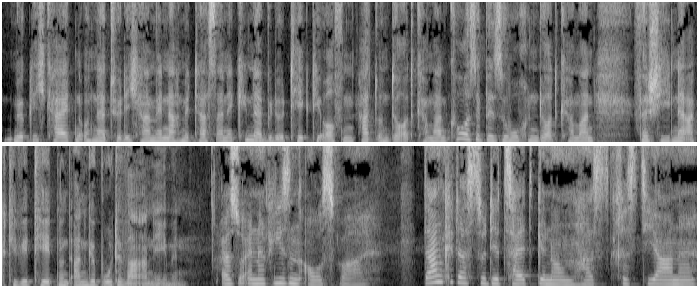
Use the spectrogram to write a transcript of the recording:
Möglichkeiten und natürlich haben wir nachmittags eine Kinderbibliothek, die offen hat und dort kann man Kurse besuchen, dort kann man verschiedene Aktivitäten und Angebote wahrnehmen. Also eine Riesenauswahl. Danke, dass du dir Zeit genommen hast, Christiane.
